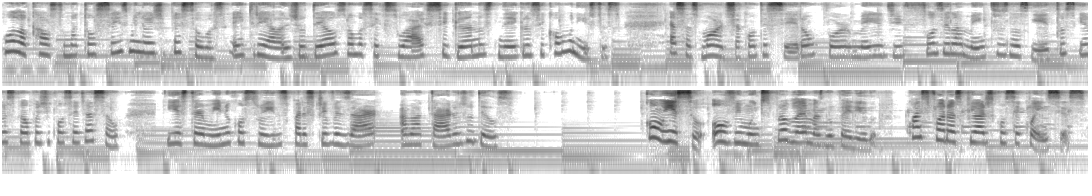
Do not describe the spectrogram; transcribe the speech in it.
O Holocausto matou 6 milhões de pessoas, entre elas judeus, homossexuais, ciganos, negros e comunistas. Essas mortes aconteceram por meio de fuzilamentos nos guetos e nos campos de concentração, e extermínio construídos para escravizar a matar os judeus. Com isso, houve muitos problemas no período. Quais foram as piores consequências?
